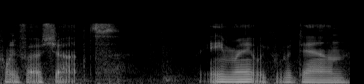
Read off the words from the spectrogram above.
25 shots. If we aim right, we can put down.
